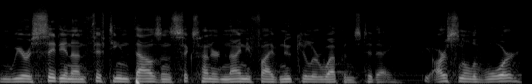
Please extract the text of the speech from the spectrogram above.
And we are sitting on 15,695 nuclear weapons today. The arsenal of war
